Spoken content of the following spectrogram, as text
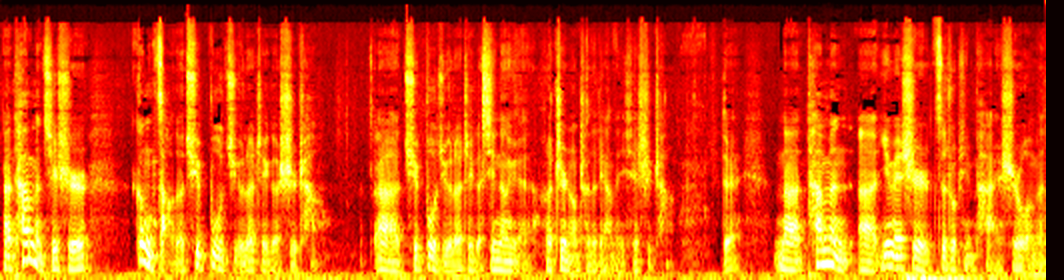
那他们其实更早的去布局了这个市场，呃，去布局了这个新能源和智能车的这样的一些市场。对，那他们呃，因为是自主品牌，是我们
